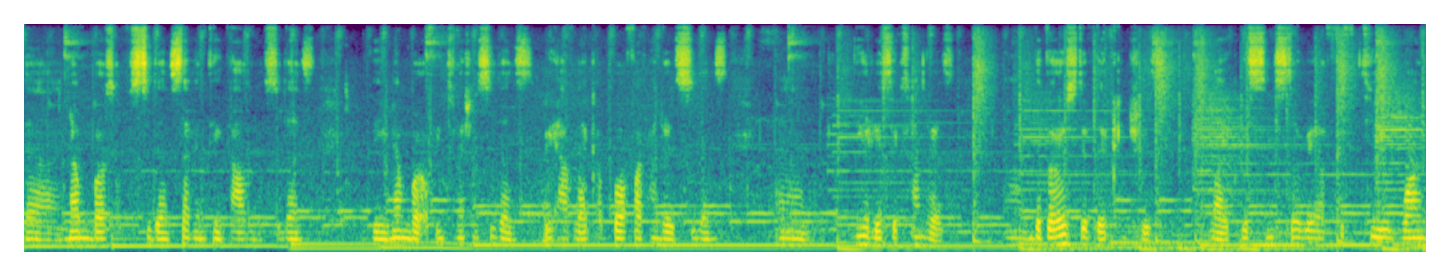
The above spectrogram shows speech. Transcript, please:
the numbers of students, 17,000 students, the number of international students. We have like above 500 students, nearly 600. And the diversity of their countries, like this semester we have 51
